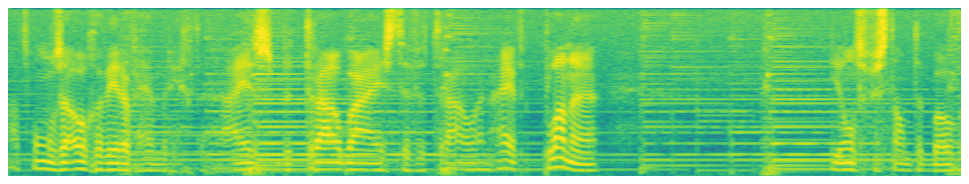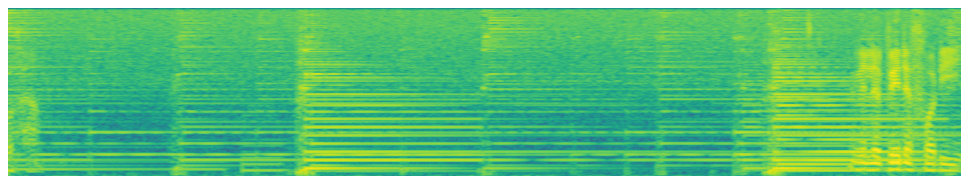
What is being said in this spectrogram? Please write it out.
Laten we onze ogen weer op Hem richten. Hij is betrouwbaar, Hij is te vertrouwen en Hij heeft plannen die ons verstand te boven gaan. We willen bidden voor die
